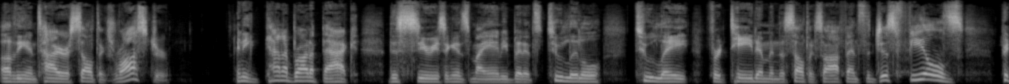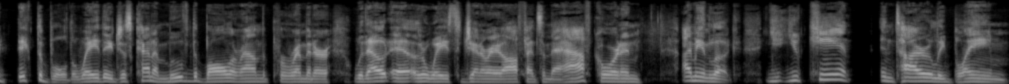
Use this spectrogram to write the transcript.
of the entire Celtics roster. And he kind of brought it back this series against Miami, but it's too little, too late for Tatum and the Celtics offense that just feels predictable the way they just kind of moved the ball around the perimeter without eh, other ways to generate offense in the half court. And I mean, look, you, you can't entirely blame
